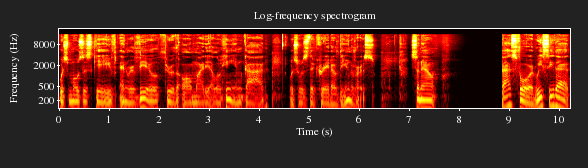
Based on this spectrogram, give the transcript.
which Moses gave and revealed through the Almighty Elohim, God, which was the creator of the universe. So now, fast forward, we see that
